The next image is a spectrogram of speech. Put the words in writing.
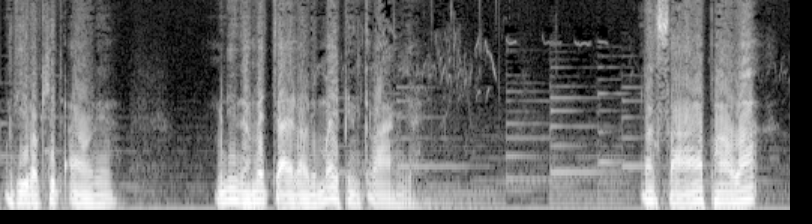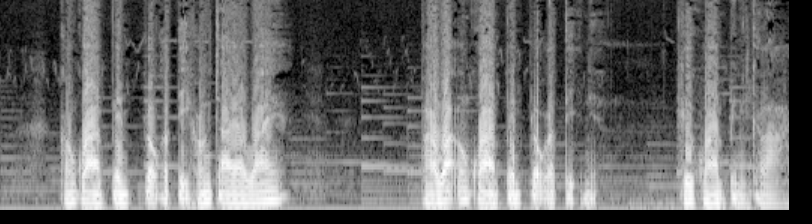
บางทีเราคิดเอาเนี่ย มันยิ่งทำให้ใจเราเนี่ยไม่เป็นกลางใหญ่รักษาภาวะของความเป็นปกติของใจเอาไว้ ภาวะของความเป็นปกติเนี่ยคือความเป็นกลาง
